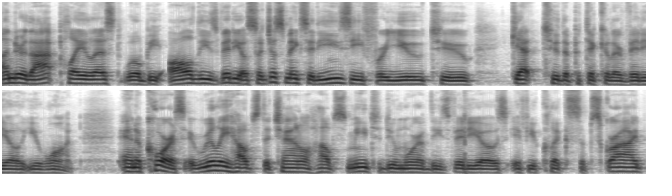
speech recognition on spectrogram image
Under that playlist will be all these videos. So it just makes it easy for you to get to the particular video you want. And of course, it really helps the channel, helps me to do more of these videos if you click subscribe.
